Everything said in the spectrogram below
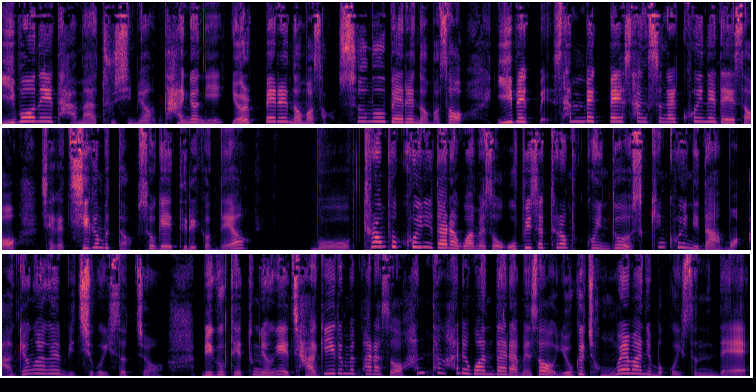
이번에 담아 두시면 당연히 10배를 넘어서 20배를 넘어서 200배, 300배 상승할 코인에 대해서 제가 지금부터 소개해 드릴 건데요. 뭐 트럼프 코인이다라고 하면서 오피스 트럼프 코인도 스킨 코인이다 뭐 악영향을 미치고 있었죠. 미국 대통령이 자기 이름을 팔아서 한탕 하려고 한다라면서 욕을 정말 많이 먹고 있었는데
